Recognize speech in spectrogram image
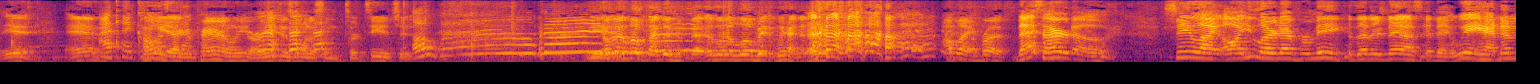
Yeah, and I think cognac apparently, or he just wanted some tortilla chips. Oh wow, guys. It was a Yeah. like listen. It was a little bit. We had. That. I'm like, bruh. That's her though. She like, oh, you learned that from me because the other day I said that we ain't had nothing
